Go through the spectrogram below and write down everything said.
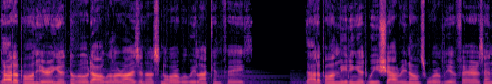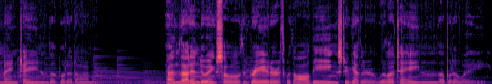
That upon hearing it, no doubt will arise in us, nor will we lack in faith. That upon meeting it, we shall renounce worldly affairs and maintain the Buddha Dharma. And that in doing so, the great earth with all beings together will attain the Buddha way.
